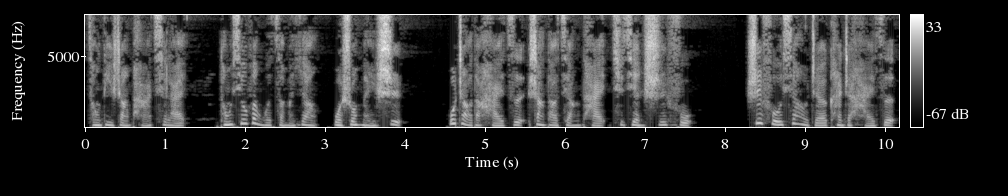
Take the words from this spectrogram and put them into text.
从地上爬起来。同修问我怎么样，我说没事。我找到孩子，上到讲台去见师傅。师傅笑着看着孩子，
